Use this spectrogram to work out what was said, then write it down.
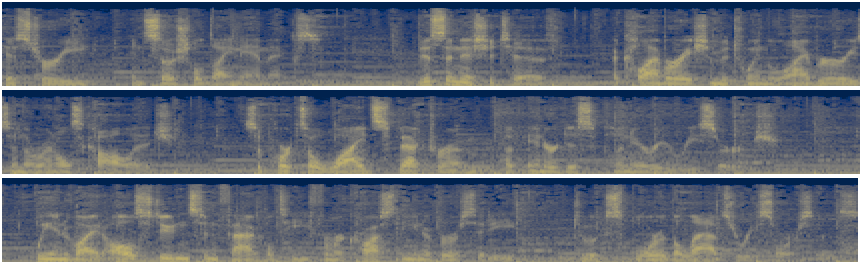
history, and social dynamics. This initiative, a collaboration between the libraries and the Reynolds College, supports a wide spectrum of interdisciplinary research. We invite all students and faculty from across the university to explore the lab's resources.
